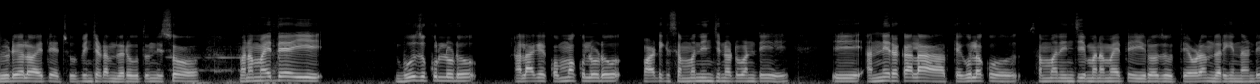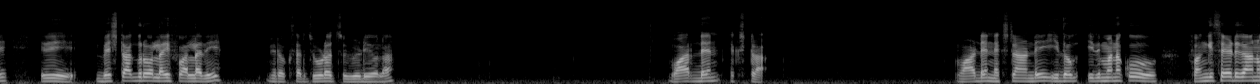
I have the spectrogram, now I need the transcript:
వీడియోలో అయితే చూపించడం జరుగుతుంది. సో మనమైతే ఈ బూజు కుల్లుడు అలాగే కొమ్మ కుల్లుడు వాటికి సంబంధించినటువంటి ఈ అన్ని రకాల తెగులకు సంబంధించి మనమైతే ఈరోజు తేవడం జరిగిందండి. ఇది బెస్ట్ అగ్రో లైఫ్ వాళ్ళది మీరు ఒకసారి చూడొచ్చు వీడియోలో. వార్డెన్ ఎక్స్ట్రా. వార్డెన్ ఎక్స్ట్రా అండి. ఇది ఇది మనకు ఫంగిసైడ్ గాను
